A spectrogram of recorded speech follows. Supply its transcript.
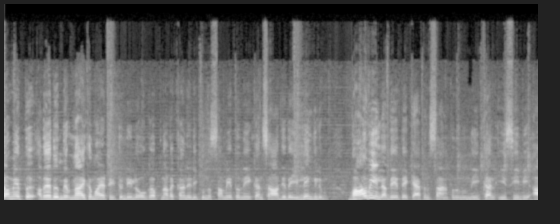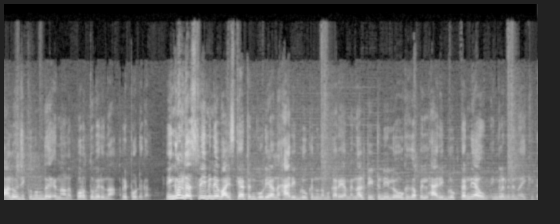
സമയത്ത് അതായത് നിർണായകമായ ടി ട്വന്റി ലോകകപ്പ് നടക്കാനിരിക്കുന്ന സമയത്ത് നീക്കാൻ സാധ്യതയില്ലെങ്കിലും ഭാവിയിൽ അദ്ദേഹത്തെ ക്യാപ്റ്റൻ സ്ഥാനത്ത് നിന്ന് നീക്കാൻ ഇ സി ബി ആലോചിക്കുന്നുണ്ട് എന്നാണ് പുറത്തു വരുന്ന റിപ്പോർട്ടുകൾ. ഇംഗ്ലണ്ട് ടെസ്റ്റ് ടീമിന്റെ വൈസ് ക്യാപ്റ്റൻ കൂടിയാണ് ഹാരി ബ്രൂക്ക് എന്ന് നമുക്കറിയാം. എന്നാൽ ടി ട്വന്റി ലോകകപ്പിൽ ഹാരി ബ്രൂക്ക് തന്നെയാവും ഇംഗ്ലണ്ടിനെ നയിക്കുക.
